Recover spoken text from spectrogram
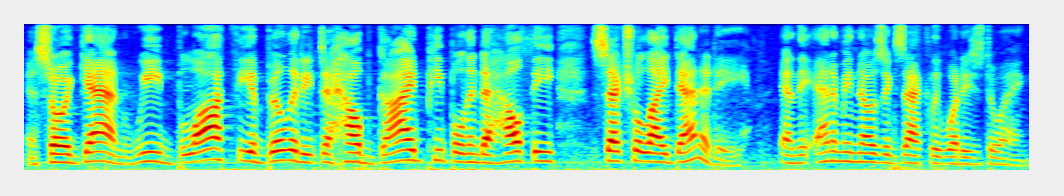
And so, again, we block the ability to help guide people into healthy sexual identity, and the enemy knows exactly what he's doing.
